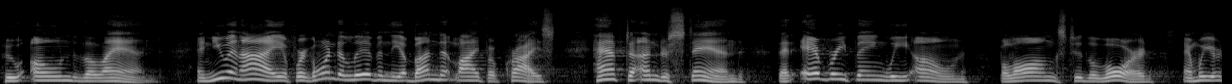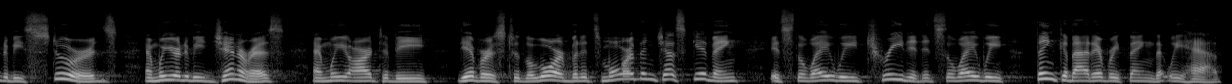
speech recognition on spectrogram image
who owned the land. And you and I, if we're going to live in the abundant life of Christ, have to understand that everything we own belongs to the Lord, and we are to be stewards, and we are to be generous, and we are to be givers to the Lord. But it's more than just giving, it's the way we treat it, it's the way we think about everything that we have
